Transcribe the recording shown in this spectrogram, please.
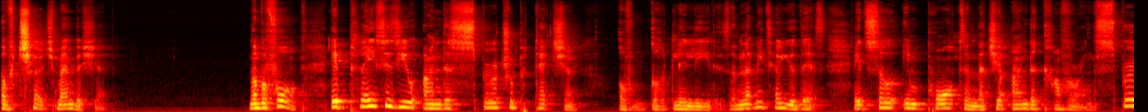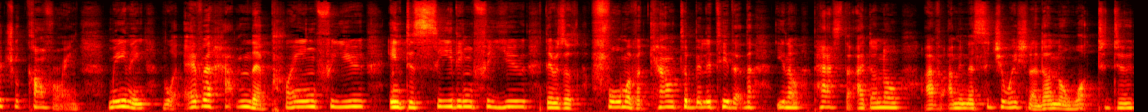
of church membership. Number four, it places you under spiritual protection of godly leaders. And let me tell you this it's so important that you're under covering, spiritual covering, meaning whatever happened, they're praying for you, interceding for you. There is a form of accountability that, the, you know, Pastor, I don't know, i am in a situation, I don't know what to do.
